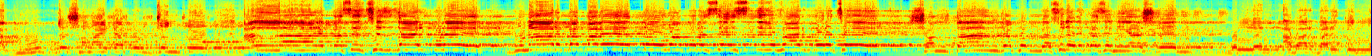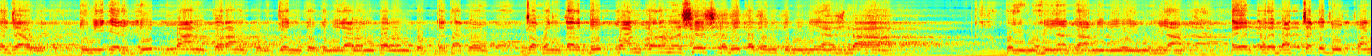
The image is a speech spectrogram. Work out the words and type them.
আগ মুহূর্ত সময়টা পর্যন্ত আল্লাহর কাছে সন্তান যখন রাসূলের কাছে নিয়ে আসলেন, বললেন আবার বাড়িতে নিয়ে যাও। তুমি এর দুধ পান করানো পর্যন্ত তুমি লালন পালন করতে থাকো। যখন তার দুধ পান করানো শেষ হবে, তখন তুমি নিয়ে আসবা। ওই মহিলাকে আমি কামিনী ওই মহিলা, এরপরে বাচ্চাকে দুধ পান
